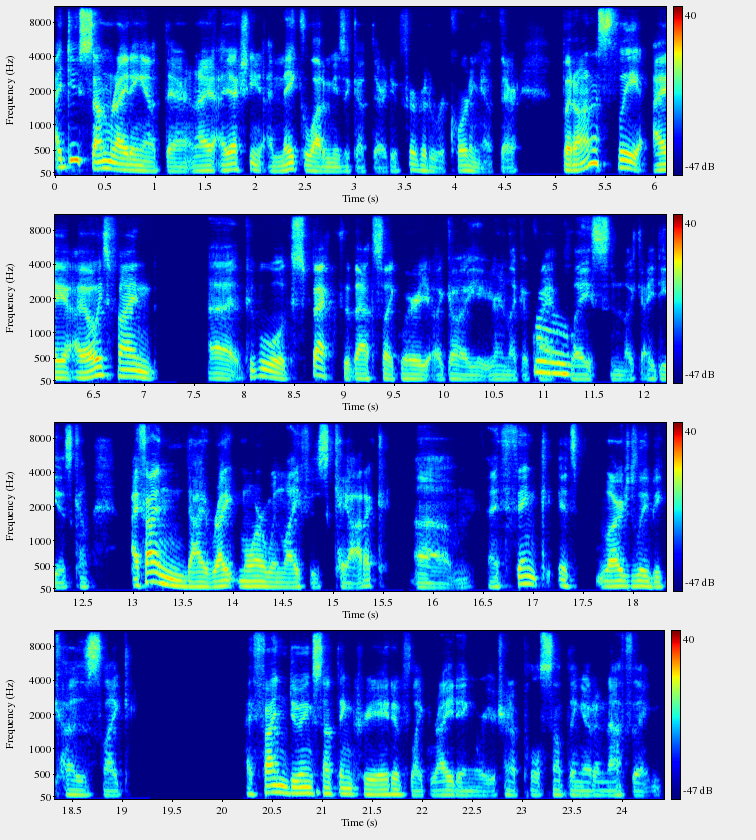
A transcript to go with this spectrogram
I do some writing out there, and I, I, actually I make a lot of music out there. I do a fair bit of recording out there, but honestly, I I always find uh, people will expect that that's like where you like oh you're in like a quiet mm. place and like ideas come. I find I write more when life is chaotic. Um, I think it's largely because like I find doing something creative like writing, where you're trying to pull something out of nothing,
